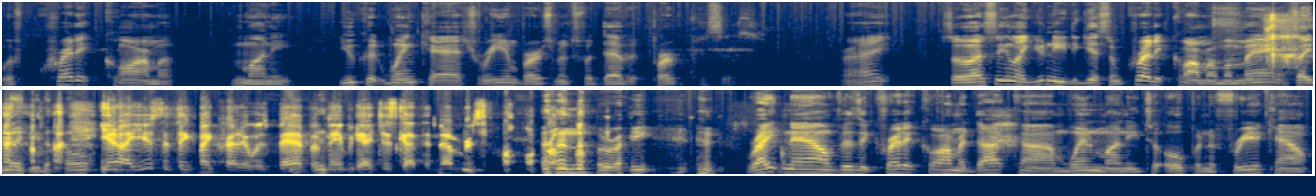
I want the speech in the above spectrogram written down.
With Credit Karma money, you could win cash reimbursements for debit purchases. Right? So I seem like you need to get some Credit Karma, my man. Say no, you don't. You know, I used to think my credit was bad, but maybe I just got the numbers all wrong. know, right? right now, visit creditkarma.com, win money to open a free account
